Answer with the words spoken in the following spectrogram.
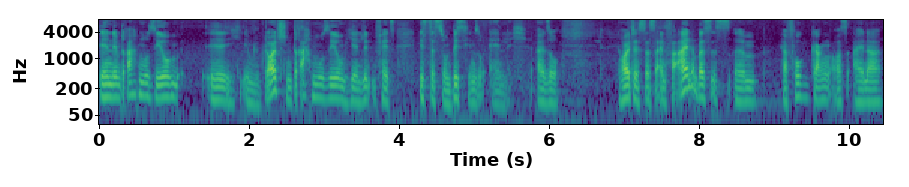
in dem Drachenmuseum äh, im Deutschen Drachenmuseum hier in Lindenfels ist das so ein bisschen so ähnlich. Also heute ist das ein Verein, aber es ist ähm, hervorgegangen aus einer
